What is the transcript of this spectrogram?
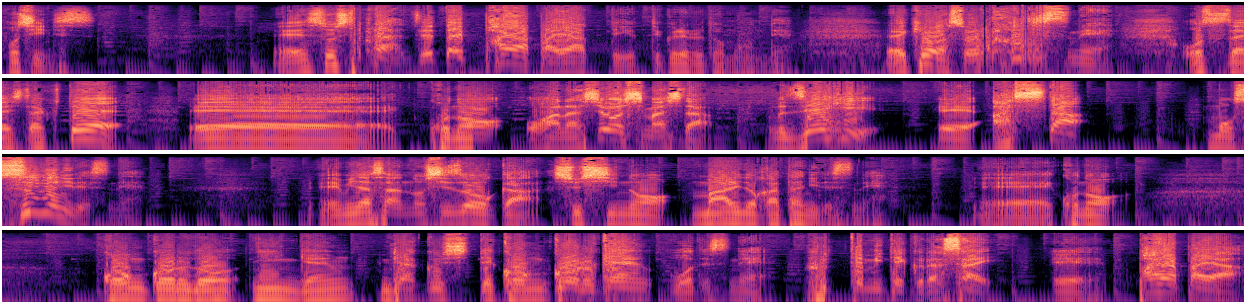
ほしいんです。えー、そしたら絶対パヤパヤって言ってくれると思うんで、えー、今日はそれをですね、お伝えしたくて、えー、このお話をしました。ぜひ、え明日、もうすぐにですね、え皆さんの静岡出身の周りの方にですね、えー、このコンコルド人間、略してコンコルゲンをですね、振ってみてください。えー、パヤパヤ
